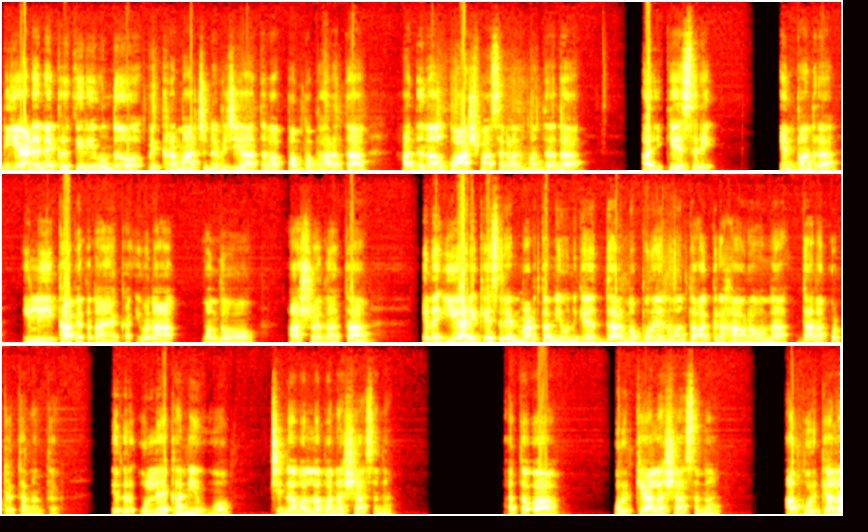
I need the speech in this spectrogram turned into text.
ಎರಡನೇ ಕೃತಿ ರೀ ಒಂದು ವಿಕ್ರಮಾರ್ಜುನ ವಿಜಯ ಅಥವಾ ಪಂಪ ಭಾರತ ಹದಿನಾಲ್ಕು ಆಶ್ವಾಸಗಳನ್ನು ಹೊಂದದ ಅರಿಕೇಸರಿ ಏನಪ್ಪಾ ಅಂದ್ರ ಇಲ್ಲಿ ಈ ಕಾವ್ಯದ ನಾಯಕ, ಇವನ ಒಂದು ಆಶ್ರಯದಾತ ಇನ್ನು ಈ ಅರಿಕೇಸರಿ ಏನ್ ಮಾಡ್ತಾನೆ? ಇವನಿಗೆ ಧರ್ಮಪುರ ಎನ್ನುವಂತ ಅಗ್ರಹಾರವನ್ನ ದಾನ ಕೊಟ್ಟಿರ್ತಾನಂತ. ಇದ್ರ ಉಲ್ಲೇಖ ನೀವು ಚಿನ್ನವಲ್ಲಭನ ಶಾಸನ ಅಥವಾ ಕುರ್ಕ್ಯಾಲ ಶಾಸನ? ಆ ಕುರ್ಕ್ಯಾಲ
